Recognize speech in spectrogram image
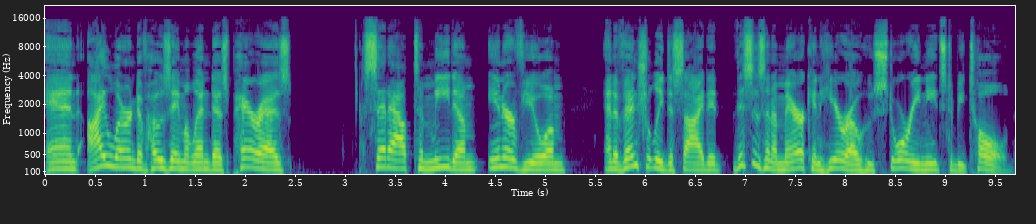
And I learned of Jose Melendez Perez, set out to meet him, interview him, and eventually decided this is an American hero whose story needs to be told.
